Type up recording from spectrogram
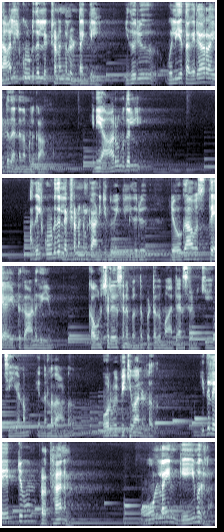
നാലിൽ കൂടുതൽ ലക്ഷണങ്ങൾ ഉണ്ടെങ്കിൽ ഇതൊരു വലിയ തകരാറായിട്ട് തന്നെ നമ്മൾ കാണുന്നു. ഇനി ആറ് മുതൽ അതിൽ കൂടുതൽ ലക്ഷണങ്ങൾ കാണിക്കുന്നുവെങ്കിൽ ഇതൊരു രോഗാവസ്ഥയായിട്ട് കാണുകയും കൗൺസിലേഴ്സിനെ ബന്ധപ്പെട്ടത് മാറ്റാൻ ശ്രമിക്കുകയും ചെയ്യണം എന്നുള്ളതാണ് ഓർമ്മിപ്പിക്കുവാനുള്ളത്. ഇതിലേറ്റവും പ്രധാനം ഓൺലൈൻ ഗെയിമുകളാണ്.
